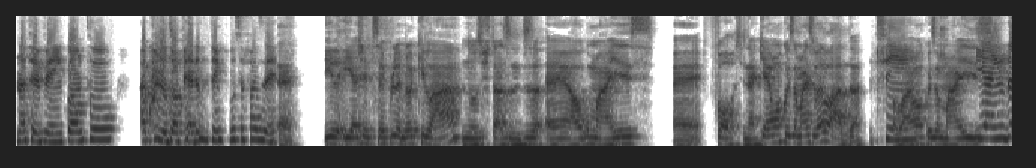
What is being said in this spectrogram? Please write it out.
na TV, enquanto a cor da pele não tem o que você fazer. É. E, e, a gente sempre lembra que lá nos Estados Unidos é algo mais é, forte, né? Que é uma coisa mais velada. Sim. Lá é uma coisa mais. E ainda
